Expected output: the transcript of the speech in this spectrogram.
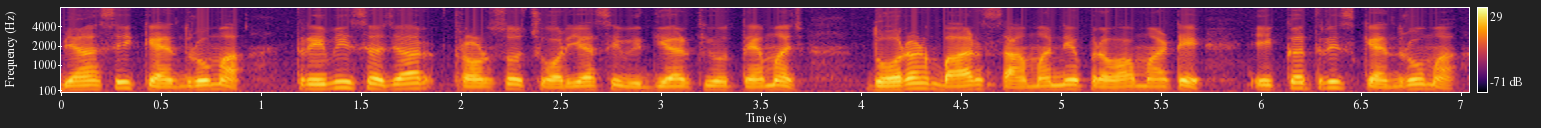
બ્યાસી કેન્દ્રોમાં ત્રેવીસ હજાર ત્રણસો ચોર્યાસી વિદ્યાર્થીઓ તેમજ ધોરણ બાર સામાન્ય પ્રવાહ માટે એકત્રીસ કેન્દ્રોમાં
